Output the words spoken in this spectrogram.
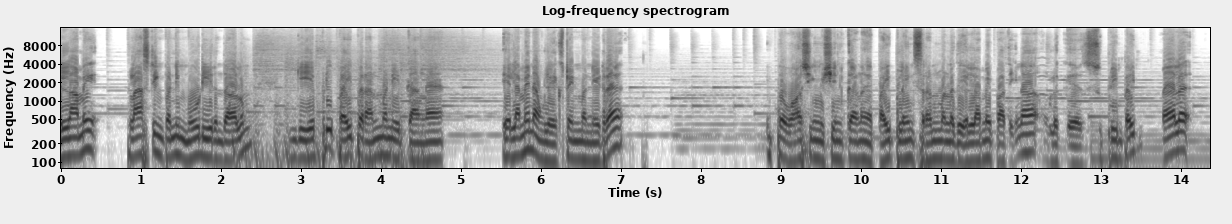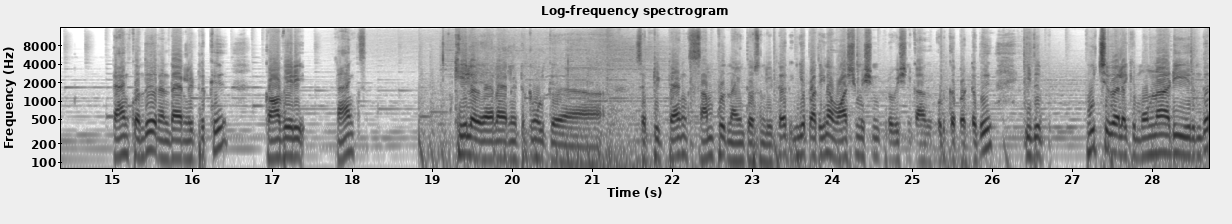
எல்லாமே பிளாஸ்டிங் பண்ணி மூடி இருந்தாலும் இங்கே எப்படி பைப்பை ரன் பண்ணியிருக்காங்க எல்லாமே நான் உங்களுக்கு எக்ஸ்பிளைன் பண்ணிடுறேன். இப்போ வாஷிங் மிஷினுக்கான பைப் லைன்ஸ் ரன் பண்ணது எல்லாமே பார்த்தீங்கன்னா உங்களுக்கு சுப்ரீம் பைப் மேலே டேங்க் வந்து ரெண்டாயிரம் லிட்டருக்கு காவேரி டேங்க்ஸ் கீழே ஏழாயிரம் லிட்டருக்கு உங்களுக்கு septic tank sump nine thousand litre இங்கே பார்த்தீங்கன்னா வாஷிங் மிஷின் ப்ரொவிஷனுக்காக கொடுக்கப்பட்டது. இது பூச்சி வேலைக்கு முன்னாடி இருந்த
